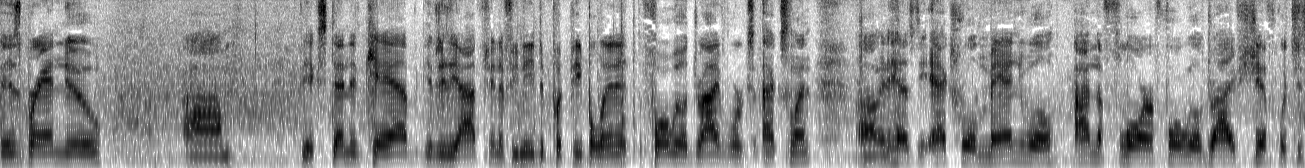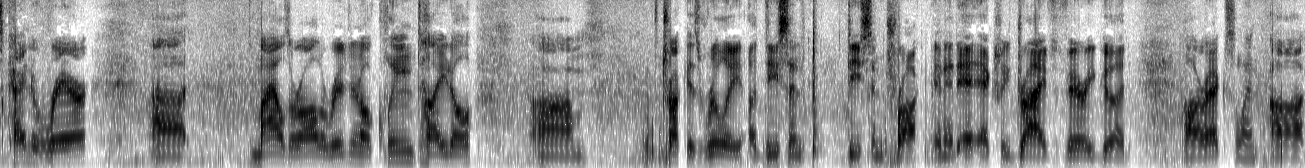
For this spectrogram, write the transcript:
is brand new. Um, the extended cab gives you the option if you need to put people in it. The four-wheel drive works excellent. Um, it has the actual manual on the floor four-wheel drive shift, which is kind of rare. Uh, the miles are all original, clean title. Um, truck is really a decent decent truck and it, it actually drives very good or excellent. Uh,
